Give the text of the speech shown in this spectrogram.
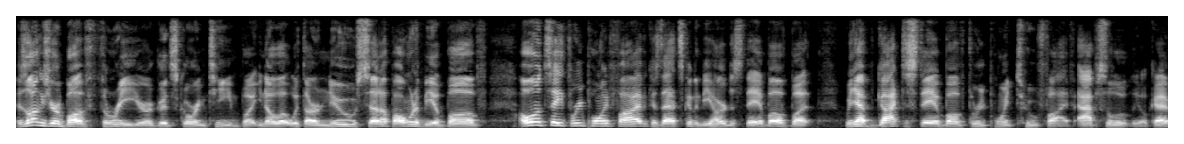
as long as you're above 3, you're a good scoring team. But you know what? With our new setup, I want to be above, I won't say 3.5 because that's going to be hard to stay above, but we have got to stay above 3.25. Absolutely, okay?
